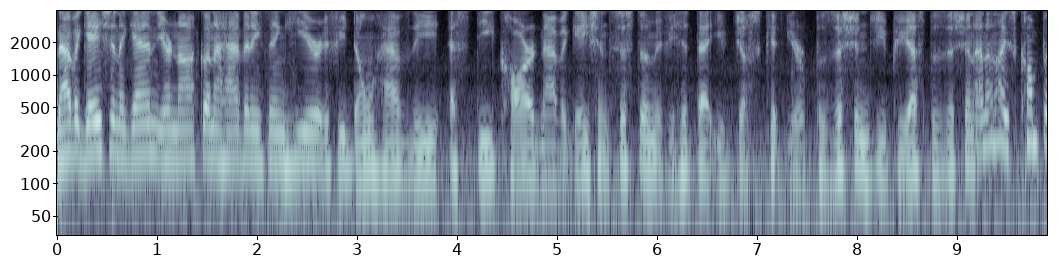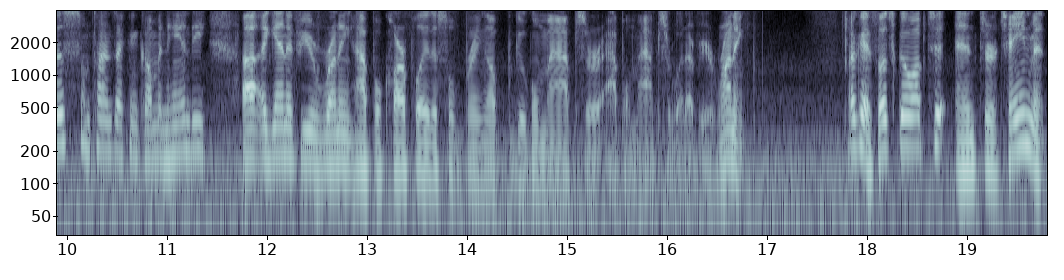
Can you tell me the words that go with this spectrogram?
Navigation, again, you're not going to have anything here if you don't have the SD card navigation system. If you hit that, you just get your position, GPS position, and a nice compass. Sometimes that can come in handy. Uh, again, if you're running Apple CarPlay, this will bring up Google Maps or Apple Maps or whatever you're running. Okay, so let's go up to entertainment.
